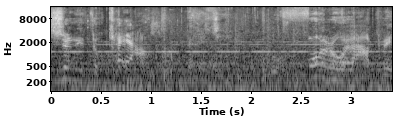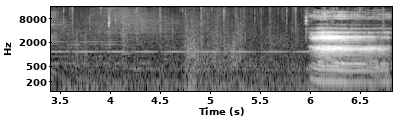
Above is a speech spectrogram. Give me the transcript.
Nation into chaos. Will fall without me. Uh,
